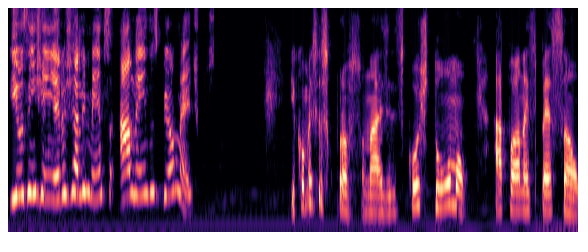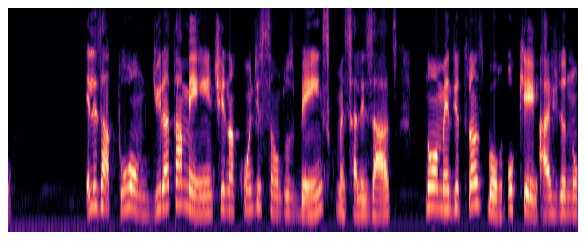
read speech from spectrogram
e os engenheiros de alimentos, além dos biomédicos. E como esses profissionais eles costumam atuar na inspeção? Eles atuam diretamente na condição dos bens comercializados no momento de transbordo, o que ajuda no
